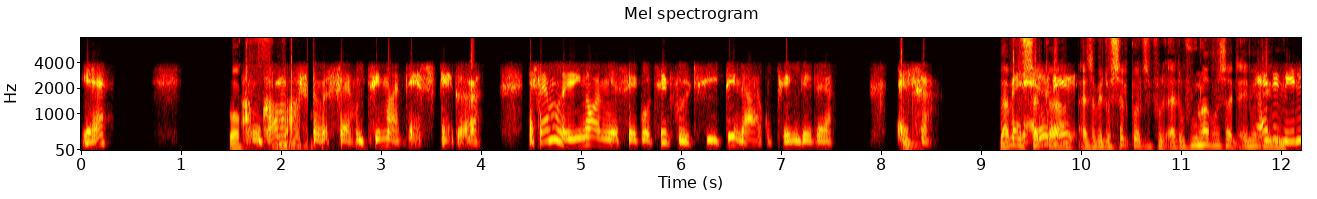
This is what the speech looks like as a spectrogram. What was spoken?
Ja, Hvor, og hun kom, og så sagde hun til mig, hvad skal jeg gøre? Altså, der må jeg indrømme, at jeg sagde, gå til politi. Det er narkopenge, det der. Altså, Hvad vil Men du selv det gøre? det- Altså, vil du selv gå til Er du 100% inde i ja, det vil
